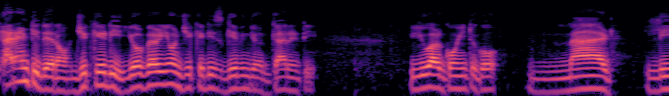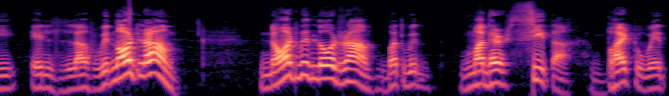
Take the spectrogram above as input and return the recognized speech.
गारंटी दे रहा हूँ। GKD your very own GKD is giving your guarantee you are going to go madly in love with not Ram not with Lord Ram but with mother Sita but with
